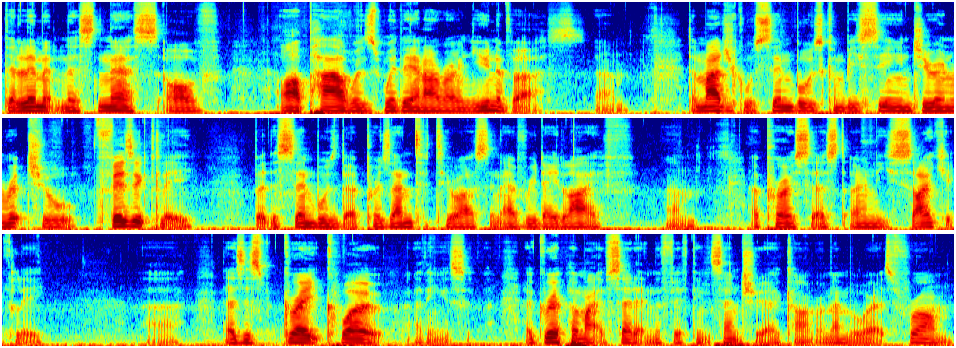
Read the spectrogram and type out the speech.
the limitlessness of our powers within our own universe. Um, the magical symbols can be seen during ritual physically, but the symbols that are presented to us in everyday life um, are processed only psychically. Uh, there's this great quote, I think it's Agrippa might have said it in the 15th century, I can't remember where it's from,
